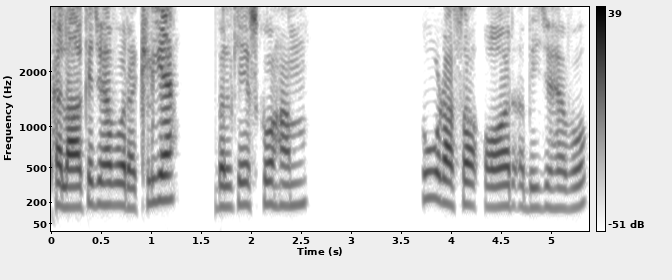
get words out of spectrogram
फैला के जो है वो रख लिया है, बल्कि इसको हम थोड़ा सा और अभी जो है वो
